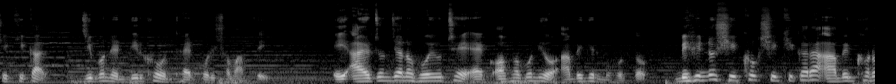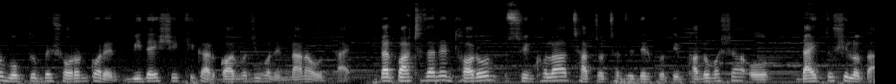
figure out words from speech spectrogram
শিক্ষিকার জীবনের দীর্ঘ অধ্যায়ের পরিসমাপ্তি। এই আয়োজন যেন হয়ে ওঠে এক অভাবনীয় আবেগের মুহূর্ত। বিভিন্ন শিক্ষক শিক্ষিকারা আবেগঘন বক্তব্যে স্মরণ করেন বিদায়ী শিক্ষিকার কর্মজীবনের নানা অধ্যায়। তার পাঠদানের ধরন, শৃঙ্খলা, ছাত্রছাত্রীদের প্রতি ভালোবাসা ও দায়িত্বশীলতা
